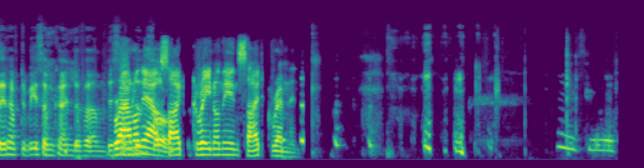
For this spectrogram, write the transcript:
there'd have to be some kind of um, brown on the outside, green on the inside, gremlin. Oh, God.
